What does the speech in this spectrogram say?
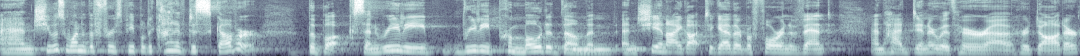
And she was one of the first people to kind of discover the books and really, really promoted them. And, and she and I got together before an event and had dinner with her, uh, her daughter.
